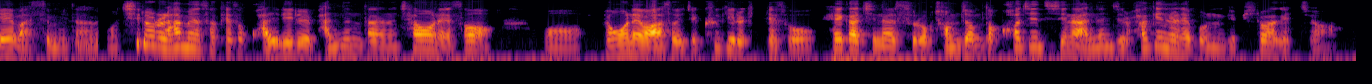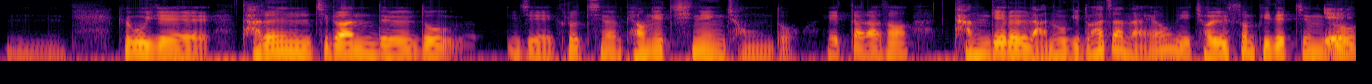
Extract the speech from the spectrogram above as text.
예, 맞습니다. 뭐 치료를 하면서 계속 관리를 받는다는 차원에서 뭐 병원에 와서 이제 크기를 계속 해가 지날수록 점점 더 커지지는 않는지를 확인을 해보는 게 필요하겠죠. 음, 결국 이제 다른 질환들도 이제 그렇지만 병의 진행 정도에 따라서 단계를 나누기도 하잖아요. 이 전립선 비대증도 예.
